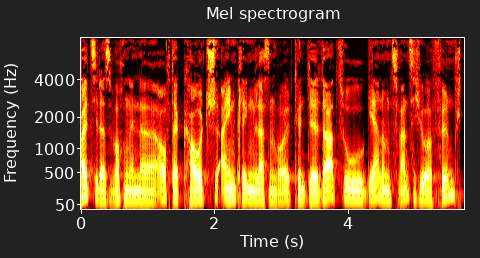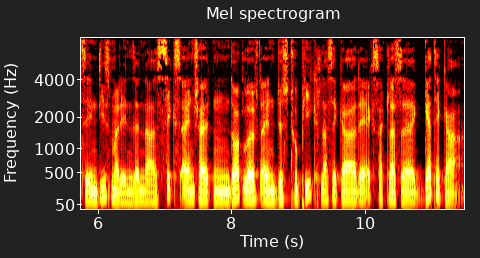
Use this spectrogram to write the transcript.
Falls ihr das Wochenende auf der Couch einklingen lassen wollt, könnt ihr dazu gerne um 20.15 Uhr diesmal den Sender Six einschalten. Dort läuft ein Dystopie-Klassiker der Extraklasse Gattaca.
